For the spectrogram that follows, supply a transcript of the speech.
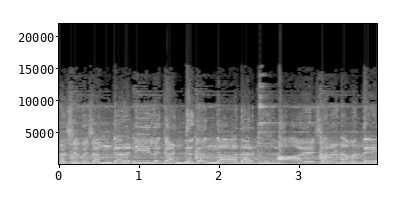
हर शिव शंकर नीलकंठ गंगाधर आए शरणम ते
